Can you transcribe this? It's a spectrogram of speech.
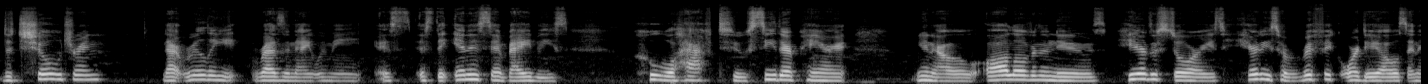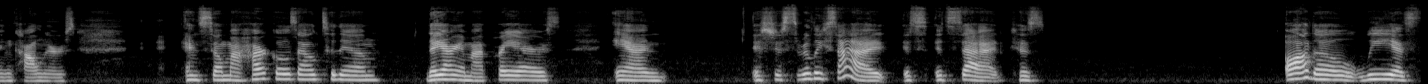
the children that really resonate with me. It's, it's the innocent babies who will have to see their parent, you know, all over the news, hear the stories, hear these horrific ordeals and encounters. And so my heart goes out to them. They are in my prayers. And it's just really sad. It's it's sad because although we as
